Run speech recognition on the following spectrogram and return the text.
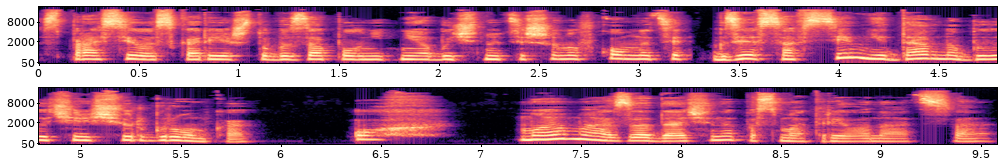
Спросила скорее, чтобы заполнить необычную тишину в комнате, где совсем недавно было чересчур громко. «Ох!» Мама озадаченно посмотрела на отца.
